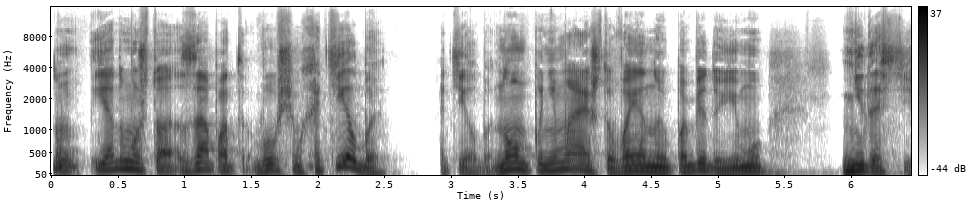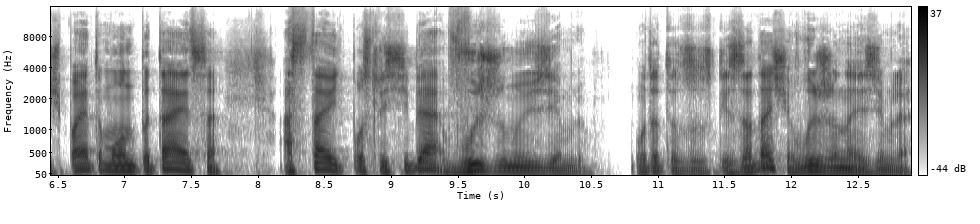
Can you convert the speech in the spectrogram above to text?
Ну, я думаю, что Запад, в общем, хотел бы, хотел бы, но он понимает, что военную победу ему не достичь. Поэтому он пытается оставить после себя выжженную землю. Вот это задача выжженная земля.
